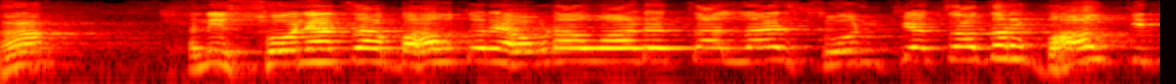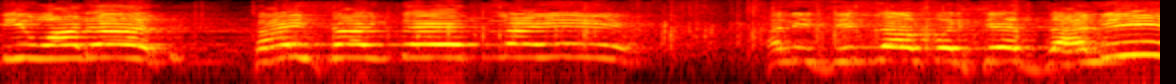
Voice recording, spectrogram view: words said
हा? आणि सोन्याचा भाव तर एवढा वाढत चाललाय सोनक्याचा तर भाव किती वाढत काही सांगता येत नाही. आणि जिल्हा परिषद झाली.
